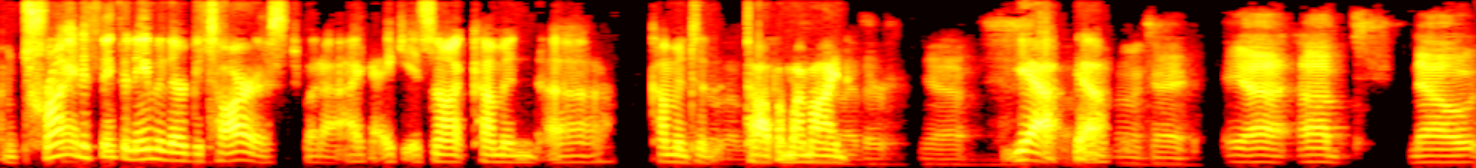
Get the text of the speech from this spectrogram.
I'm trying to think the name of their guitarist, but I, I it's not coming uh, coming to the top of my mind. Either. Yeah. Yeah. Yeah. Okay. Yeah. Um, now,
